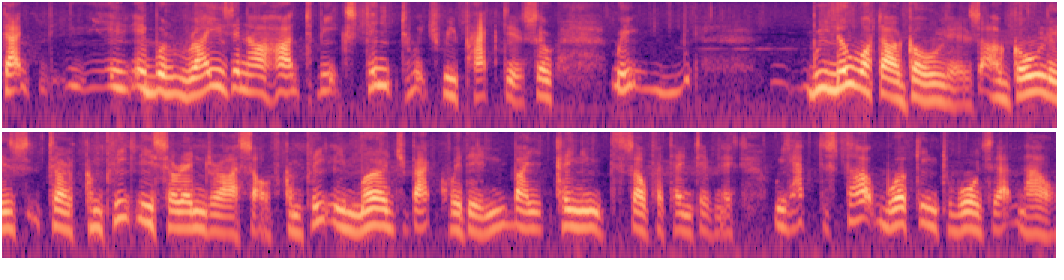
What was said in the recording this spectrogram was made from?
that it, it will rise in our heart to the extent to which we practice. So we we know what our goal is. Our goal is to completely surrender ourselves, completely merge back within by clinging to self attentiveness. We have to start working towards that now.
